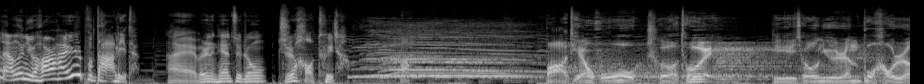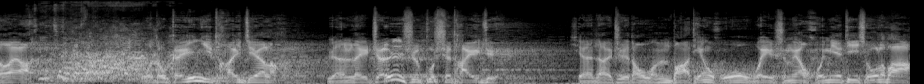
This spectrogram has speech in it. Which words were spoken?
两个女孩还是不搭理他。哎，威震天最终只好退场。啊，霸天虎撤退，地球女人不好惹呀。我都给你台阶了，人类真是不识抬举。现在知道我们霸天虎为什么要毁灭地球了吧？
